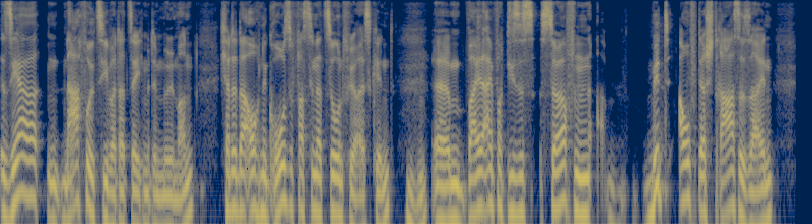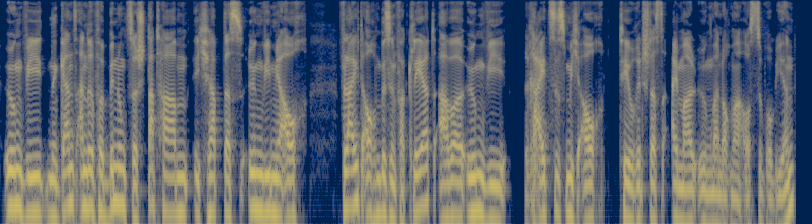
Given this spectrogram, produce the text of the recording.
sehr nachvollziehbar tatsächlich mit dem Müllmann. Ich hatte da auch eine große Faszination für als Kind, ähm, weil einfach dieses Surfen mit auf der Straße sein irgendwie eine ganz andere Verbindung zur Stadt haben. Ich habe das irgendwie mir auch vielleicht auch ein bisschen verklärt, aber irgendwie reizt es mich auch theoretisch, das einmal irgendwann nochmal auszuprobieren.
